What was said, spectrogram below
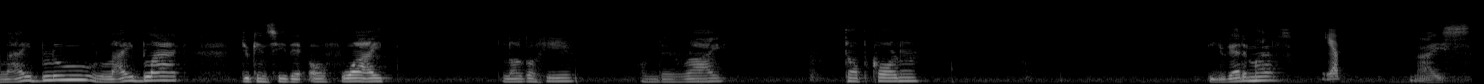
light blue light black. You can see the off-white logo here on the right top corner. Did you get it miles? Yep. nice.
